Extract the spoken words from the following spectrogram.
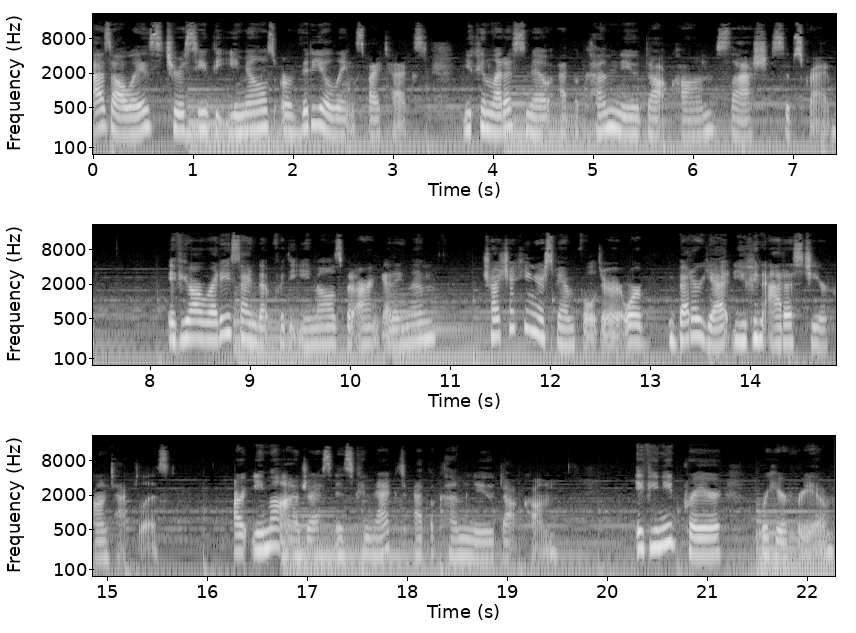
As always, to receive the emails or video links by text, you can let us know at becomenew.com slash subscribe. If you're already signed up for the emails but aren't getting them, try checking your spam folder, or better yet, you can add us to your contact list. Our email address is connect at becomenew.com. If you need prayer, we're here for you.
